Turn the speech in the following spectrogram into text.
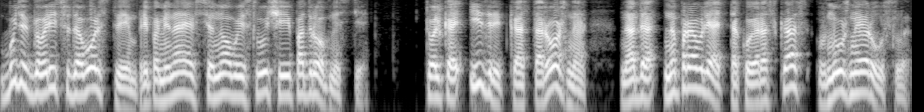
будет говорить с удовольствием, припоминая все новые случаи и подробности. Только изредка осторожно надо направлять такой рассказ в нужное русло.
